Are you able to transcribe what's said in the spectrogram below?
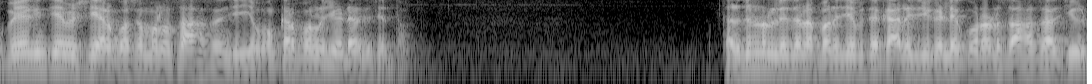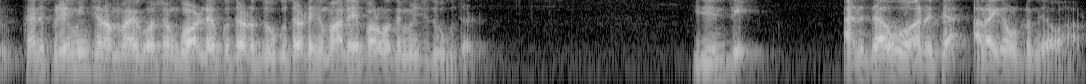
ఉపయోగించే విషయాల కోసం మనం సాహసం చేయం. వంకర పనులు చేయడానికి సిద్ధం. తల్లిదండ్రులు ఏదైనా పని చెబితే కాలేజీకి వెళ్ళే కుర్రాడు సాహసాలు చేయడు. కానీ ప్రేమించిన అమ్మాయి కోసం గోడలు ఎక్కుతాడు దూకుతాడు హిమాలయ పర్వతం నుంచి దూకుతాడు. ఇది ఇంతే. అనిత ఓ అనిత. అలాగే ఉంటుంది వ్యవహారం.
